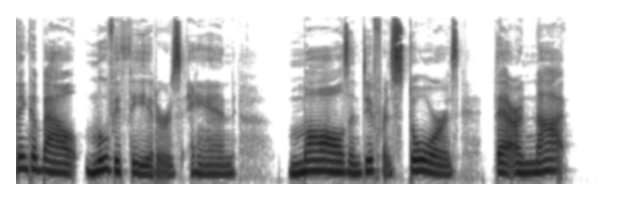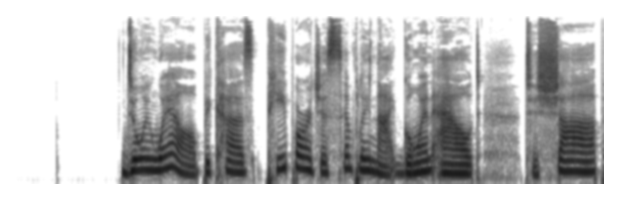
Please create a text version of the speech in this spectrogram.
Think about movie theaters and malls and different stores that are not doing well because people are just simply not going out to shop,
